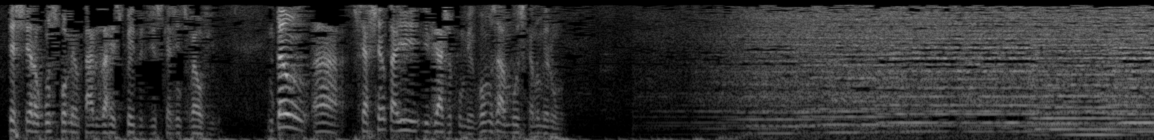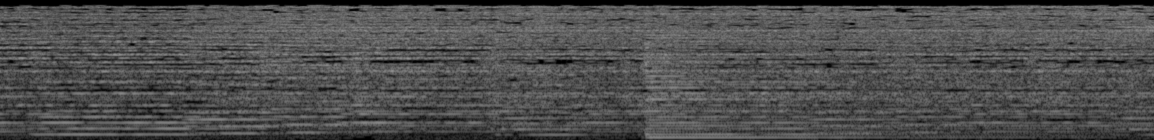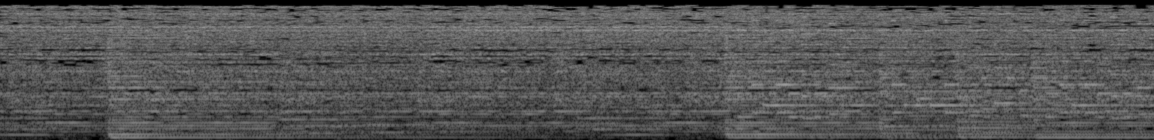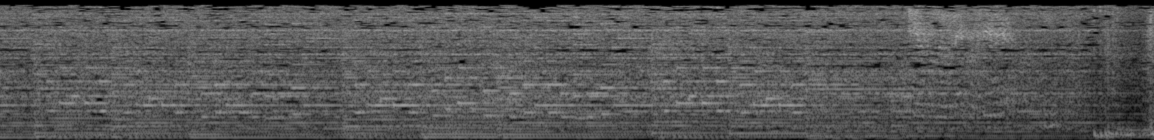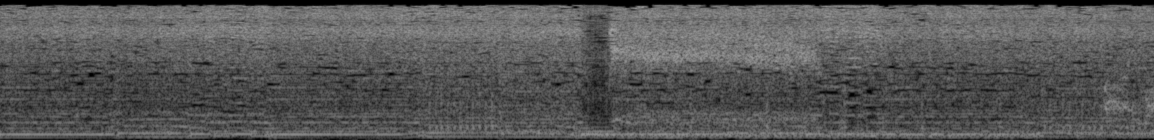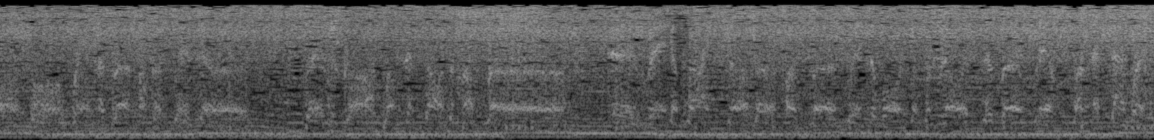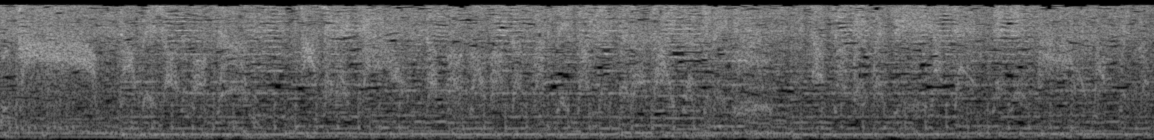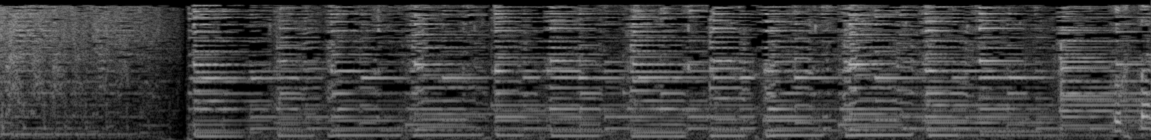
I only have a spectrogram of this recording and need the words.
tecer alguns comentários a respeito disso que a gente vai ouvir. Então, ah, se assenta aí e viaja comigo. Vamos à música número um.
